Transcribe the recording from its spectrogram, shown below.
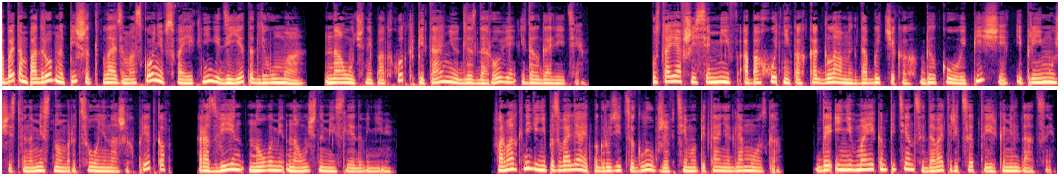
Об этом подробно пишет Лайза Маскони в своей книге «Диета для ума. Научный подход к питанию для здоровья и долголетия». Устоявшийся миф об охотниках как главных добытчиках белковой пищи и преимущественно мясном рационе наших предков развеян новыми научными исследованиями. Формат книги не позволяет погрузиться глубже в тему питания для мозга. Да и не в моей компетенции давать рецепты и рекомендации.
